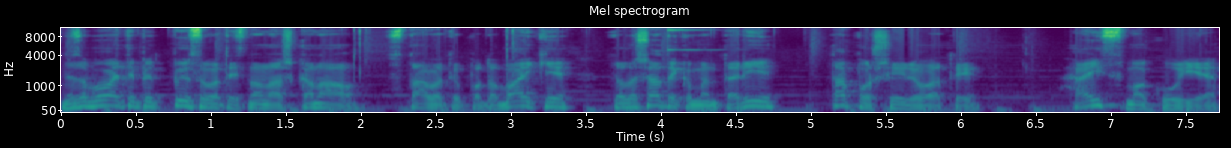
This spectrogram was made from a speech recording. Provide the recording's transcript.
Не забувайте підписуватись на наш канал, ставити вподобайки, залишати коментарі та поширювати. Хай смакує!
